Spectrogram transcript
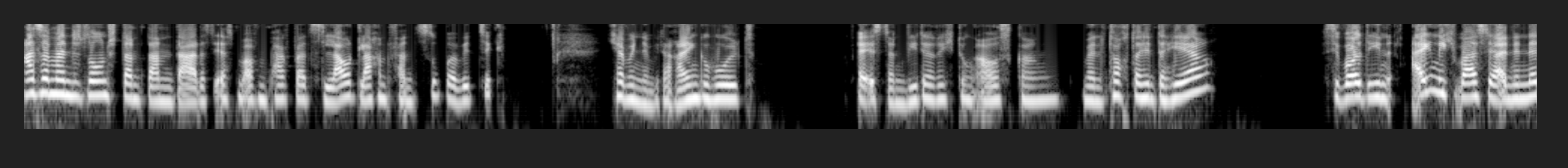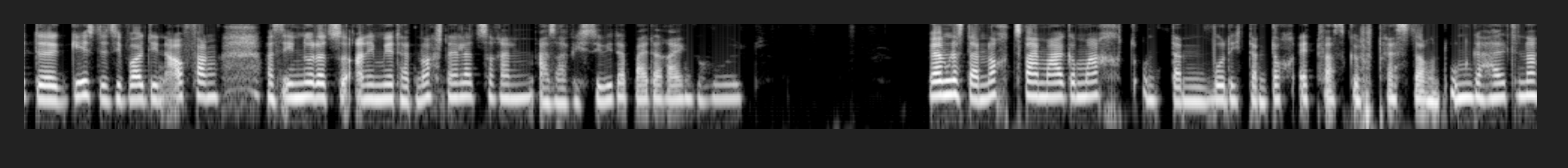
also mein Sohn stand dann da, das erste Mal auf dem Parkplatz, laut lachend, fand super witzig. Ich habe ihn dann wieder reingeholt. Er ist dann wieder Richtung Ausgang. Meine Tochter hinterher. Sie wollte ihn, eigentlich war es ja eine nette Geste, sie wollte ihn auffangen, was ihn nur dazu animiert hat, noch schneller zu rennen. Also habe ich sie wieder beide reingeholt. Wir haben das dann noch zweimal gemacht und dann wurde ich dann doch etwas gestresster und ungehaltener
